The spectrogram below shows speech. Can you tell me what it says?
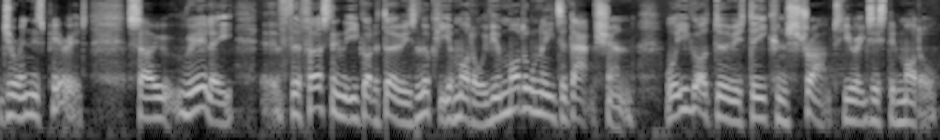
during this period. So really, the first thing that you've got to do is look at your model. If your model needs adaptation, what you've got to do is deconstruct your existing model.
